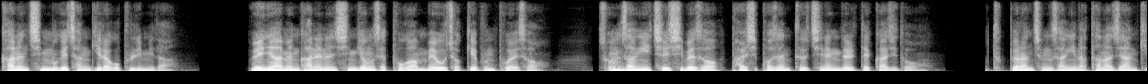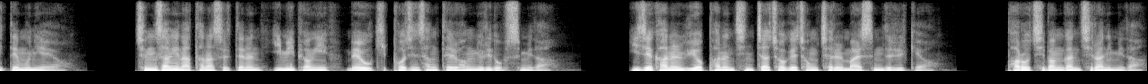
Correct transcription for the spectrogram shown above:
간은 침묵의 장기라고 불립니다. 왜냐하면 간에는 신경세포가 매우 적게 분포해서 손상이 70에서 80% 진행될 때까지도 특별한 증상이 나타나지 않기 때문이에요. 증상이 나타났을 때는 이미 병이 매우 깊어진 상태일 확률이 높습니다. 이제 간을 위협하는 진짜 적의 정체를 말씀드릴게요. 바로 지방간 질환입니다.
